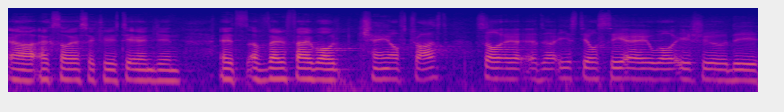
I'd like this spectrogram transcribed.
uh, XOS security engine. It's a verifiable chain of trust. So uh, the Istio CA will issue the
